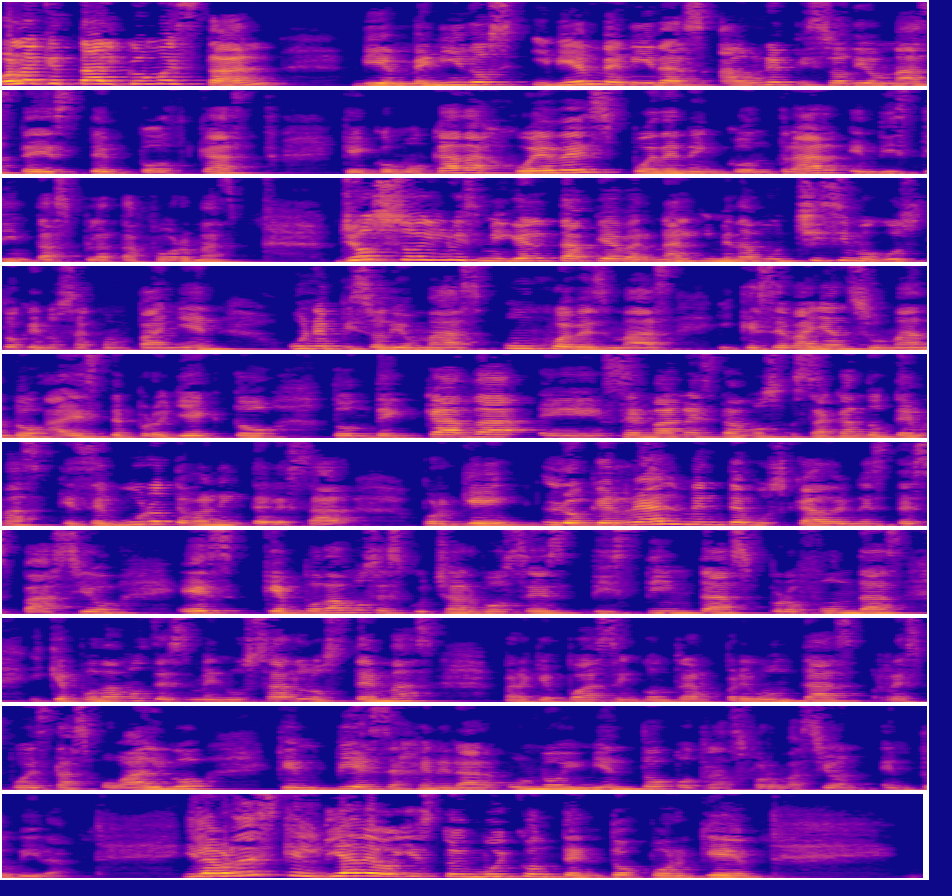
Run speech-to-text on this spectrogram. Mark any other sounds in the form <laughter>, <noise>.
Hola, ¿qué tal? ¿Cómo están? Bienvenidos y bienvenidas a un episodio más de este podcast que como cada jueves pueden encontrar en distintas plataformas. Yo soy Luis Miguel Tapia Bernal y me da muchísimo gusto que nos acompañen un episodio más, un jueves más y que se vayan sumando a este proyecto donde cada eh, semana estamos sacando temas que seguro te van a interesar porque lo que realmente he buscado en este espacio es que podamos escuchar voces distintas, profundas y que podamos desmenuzar los temas para que puedas encontrar preguntas, respuestas o algo que empiece a generar un movimiento o transformación en tu vida. Y la verdad es que el día de hoy estoy muy contento porque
